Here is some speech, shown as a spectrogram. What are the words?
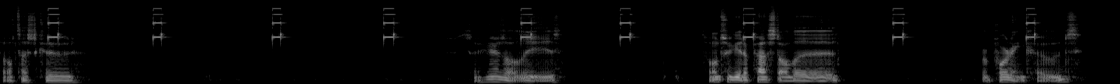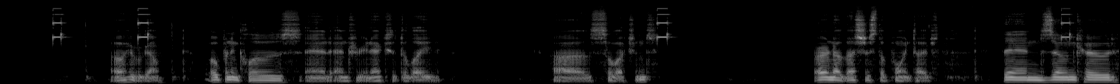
Self-test code. So here's all these. So once we get past all the reporting codes, oh, here we go. Open and close and entry and exit delay uh, selections. Or no, that's just the point types. Then zone code,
